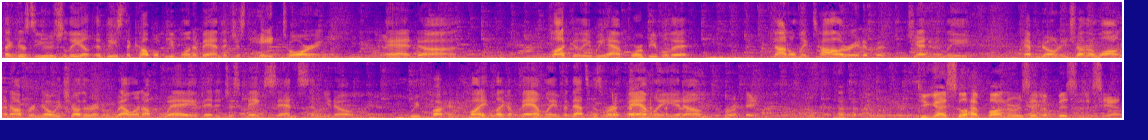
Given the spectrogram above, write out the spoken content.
Like there's usually at least a couple people in a band that just hate touring, and uh, luckily we have four people that not only tolerate it but genuinely have known each other long enough or know each other in a well enough way that it just makes sense and you know we fucking fight like a family but that's because we're a family you know Right. Do you guys still have fun, or is it a business yet?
